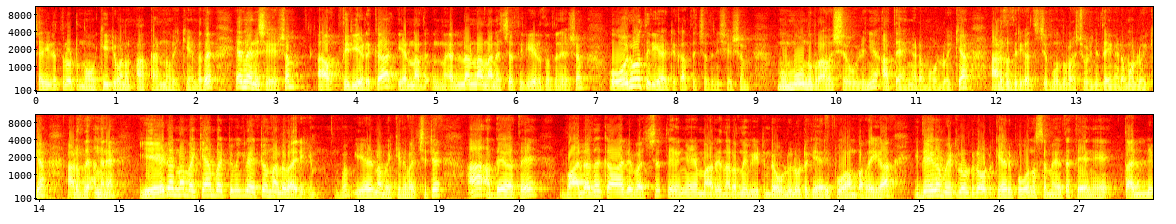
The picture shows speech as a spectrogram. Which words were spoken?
ശരീരത്തിലോട്ട് നോക്കിയിട്ട് വേണം ആ കണ്ണ് വയ്ക്കേണ്ടത്. എന്നതിന് ശേഷം ആ തിരിയെടുക്കുക. എണ്ണ എല്ലെണ്ണ നനച്ച തിരിയെടുത്തതിന് ശേഷം ഓരോ തിരിയായിട്ട് കത്തിച്ചതിന് ശേഷം മൂന്ന് പ്രാവശ്യം ഒഴിഞ്ഞ് ആ തേങ്ങയുടെ മുകളിൽ വയ്ക്കുക. അടുത്ത തിരി കത്തിച്ച് മൂന്ന് പ്രാവശ്യം ഒഴിഞ്ഞ് തേങ്ങയുടെ മുകളിൽ വയ്ക്കുക. അടുത്ത് അങ്ങനെ ഏഴെണ്ണം വയ്ക്കാൻ പറ്റുമെങ്കിൽ ഏറ്റവും നല്ലതായിരിക്കും. അപ്പം ഏഴെണ്ണം വയ്ക്കുന്ന വെച്ചിട്ട് ആ അദ്ദേഹത്തെ വലത് കാൽ വച്ച് തേങ്ങയെ മാറി നടന്ന് വീട്ടിന്റെ ഉള്ളിലോട്ട് കയറി പോകാൻ പറയുക. ഇദ്ദേഹം വീട്ടിലോട്ടിലോട്ട് കയറി പോകുന്ന സമയത്ത് തേങ്ങയെ തല്ലി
